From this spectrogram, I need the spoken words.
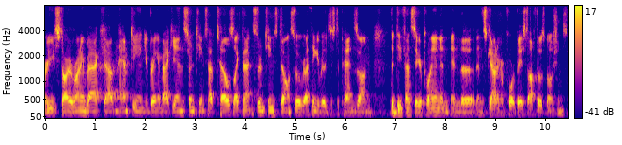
or you start a running back out and empty and you bring him back in. Certain teams have tells like that and certain teams don't. So I think it really just depends on the defense that you're playing and, and the and the scouting report based off those motions.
